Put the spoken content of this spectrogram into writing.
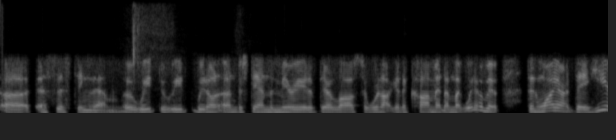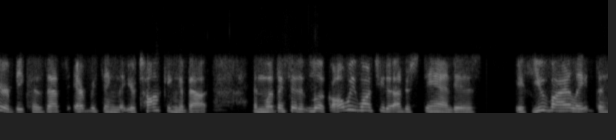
uh, assisting them. We, we we don't understand the myriad of their laws, so we're not going to comment. I'm like, wait a minute, then why aren't they here? Because that's everything that you're talking about. And what they said, look, all we want you to understand is if you violate the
